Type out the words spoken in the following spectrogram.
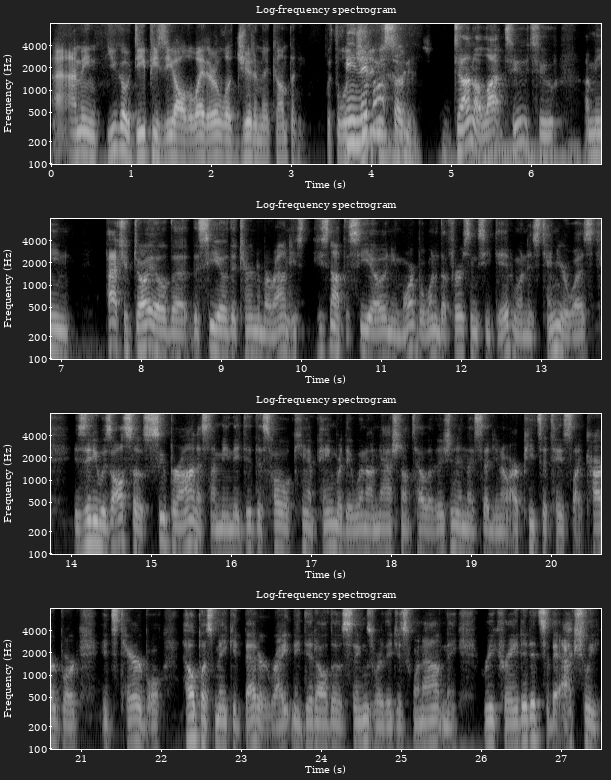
I mean, you go DPZ all the way. They're a legitimate company with legitimate. I mean, they've also done a lot too. To I mean, Patrick Doyle, the the CEO that turned him around, he's he's not the CEO anymore. But one of the first things he did when his tenure was is that he was also super honest. I mean, they did this whole campaign where they went on national television and they said, you know, our pizza tastes like cardboard. It's terrible. Help us make it better, right? And they did all those things where they just went out and they recreated it. So they actually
